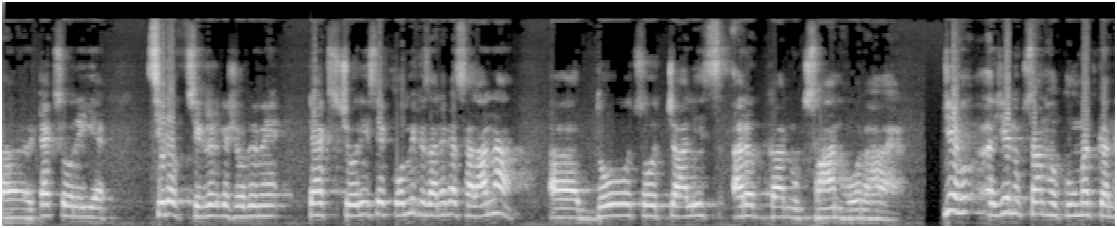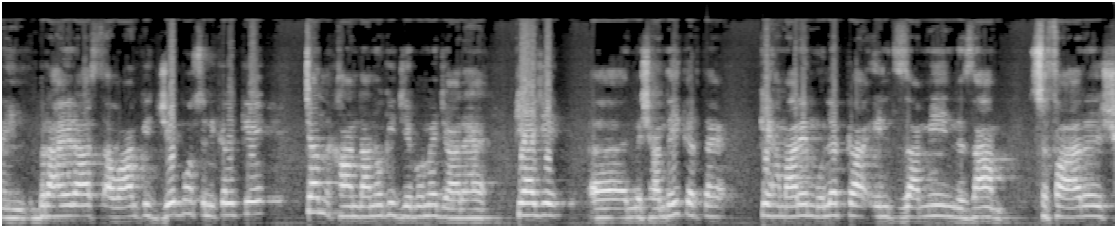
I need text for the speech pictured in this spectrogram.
टैक्स हो रही है। सिर्फ़ सिगरेट के शोबे में टैक्स चोरी से कौमी खजाने का सालाना दो सौ चालीस अरब का नुकसान हो रहा है। ये ये नुकसान हुकूमत का नहीं, बरह रास्त आवाम की जेबों से निकल के चंद खानदानों की जेबों में जा रहा है। क्या ये निशानदेही करता है? कि हमारे मुल्क का इंतज़ामी निज़ाम, सफारिश,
